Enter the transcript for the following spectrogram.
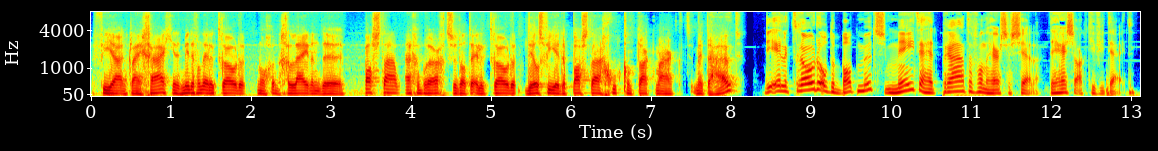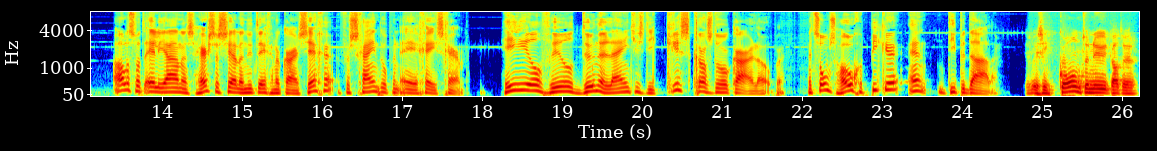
Via een klein gaatje in het midden van de elektrode nog een geleidende pasta aangebracht, zodat de elektrode deels via de pasta goed contact maakt met de huid. Die elektroden op de badmuts meten het praten van de hersencellen, de hersenactiviteit. Alles wat Eliane's hersencellen nu tegen elkaar zeggen, verschijnt op een EEG-scherm. Heel veel dunne lijntjes die kriskras door elkaar lopen. Met soms hoge pieken en diepe dalen. We zien continu dat er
